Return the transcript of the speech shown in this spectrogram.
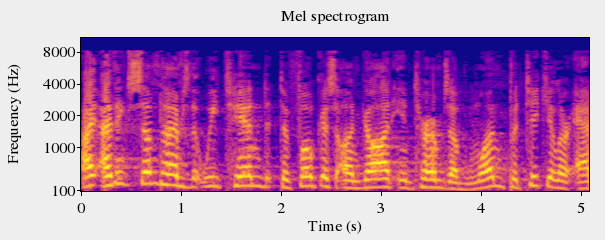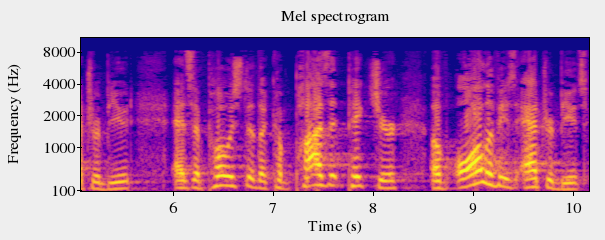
I, I, think sometimes that we tend to focus on God in terms of one particular attribute as opposed to the composite picture of all of his attributes.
